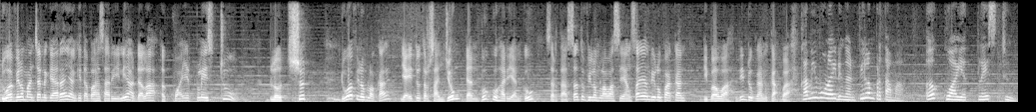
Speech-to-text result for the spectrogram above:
Dua film mancanegara yang kita bahas hari ini adalah A Quiet Place 2, Bloodshot, dua film lokal yaitu Tersanjung dan Buku Harianku, serta satu film lawas yang sayang dilupakan di bawah lindungan Ka'bah. Kami mulai dengan film pertama, A Quiet Place 2.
